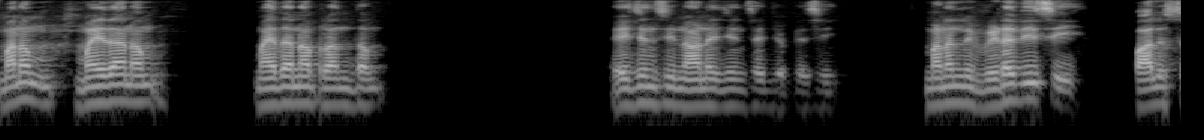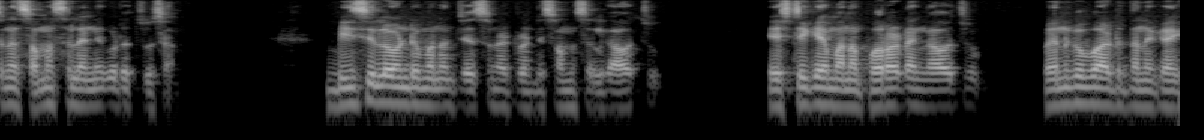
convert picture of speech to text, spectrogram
మనం మైదానం మైదాన ప్రాంతం ఏజెన్సీ నాన్ ఏజెన్సీ అని చెప్పేసి మనల్ని విడదీసి పాలిస్తున్న సమస్యలన్నీ కూడా చూసాం బీసీలో ఉండి మనం చేస్తున్నటువంటి సమస్యలు కావచ్చు ఎస్టీకే మన పోరాటం కావచ్చు వెనుకబాటు తనకై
